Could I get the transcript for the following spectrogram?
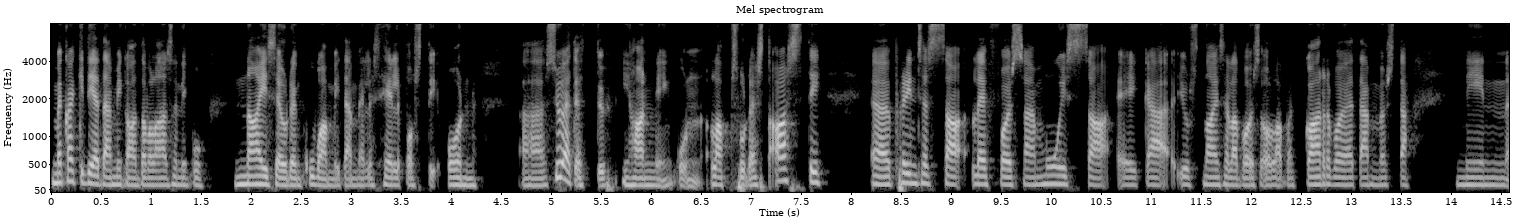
me kaikki tietää, mikä on tavallaan se niin kuin naiseuden kuva, mitä meille helposti on äh, syötetty ihan niin kuin lapsuudesta asti, prinsessa-leffoissa ja muissa, eikä just naisella voisi olla vaikka karvoja ja tämmöistä, niin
